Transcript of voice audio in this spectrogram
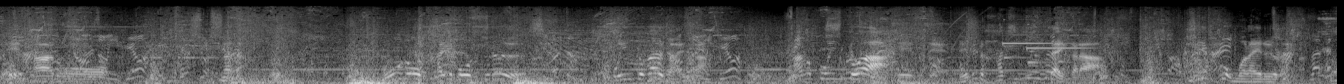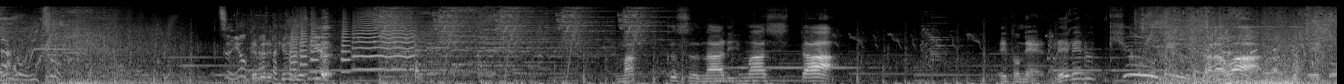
であのー、なんだボードを解放するポイントがあるじゃないですか。あのポイントは、えーとね、レベル80ぐらいから結構もらえるようになりますレベル99マックスなりました。えっ、とねレベル90からは、えーと、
